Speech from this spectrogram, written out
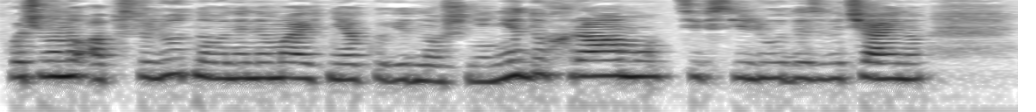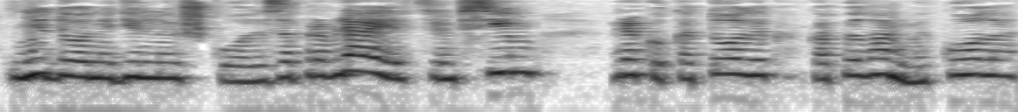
хоч воно абсолютно вони не мають ніякого відношення ні до храму, ці всі люди, звичайно, ні до недільної школи. Заправляє цим всім греко-католик, капелан Микола,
